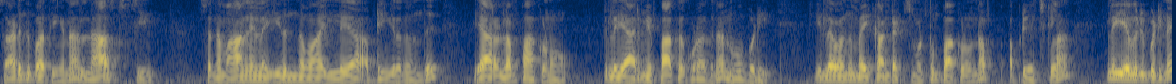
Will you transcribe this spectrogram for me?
ஸோ அடுத்து பார்த்தீங்கன்னா லாஸ்ட் சீன் ஸோ நம்ம ஆன்லைனில் இருந்தோமா இல்லையா அப்படிங்கிறத வந்து யாரெல்லாம் பார்க்கணும் இல்லை யாருமே பார்க்கக்கூடாதுன்னா நோபடி இல்லை வந்து மை கான்டாக்ட்ஸ் மட்டும் பார்க்கணுன்னா அப்படி வச்சுக்கலாம் இல்லை எவ்ரிபடினா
